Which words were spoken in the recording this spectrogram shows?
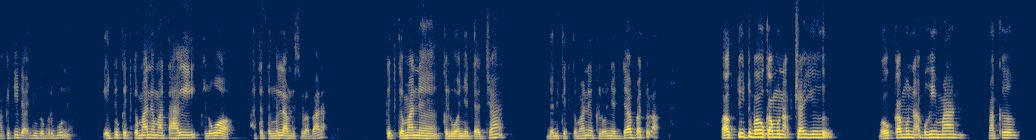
maka tidak juga berguna. Iaitu ketika mana matahari keluar atau tenggelam di sebelah barat. Ketika mana keluarnya dajjal dan ketika mana keluarnya dabatul aq. Waktu itu baru kamu nak percaya, baru kamu nak beriman, maka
